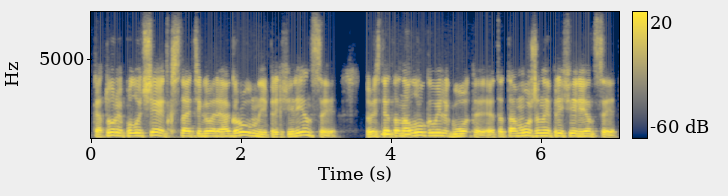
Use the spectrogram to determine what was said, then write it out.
который получает, кстати говоря, огромные преференции. То есть это налоговые льготы, это таможенные преференции.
